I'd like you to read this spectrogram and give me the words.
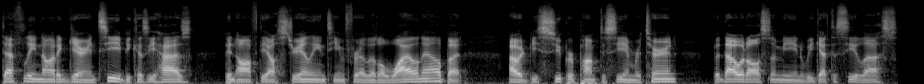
definitely not a guarantee because he has been off the Australian team for a little while now, but I would be super pumped to see him return. But that would also mean we get to see less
